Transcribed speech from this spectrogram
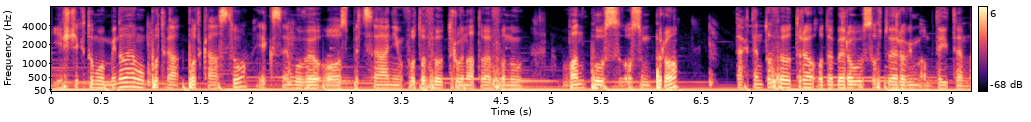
ještě k tomu minulému podca- podcastu, jak jsem mluvil o speciálním fotofiltru na telefonu OnePlus 8 Pro, tak tento filtr odeberou softwarovým updatem.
